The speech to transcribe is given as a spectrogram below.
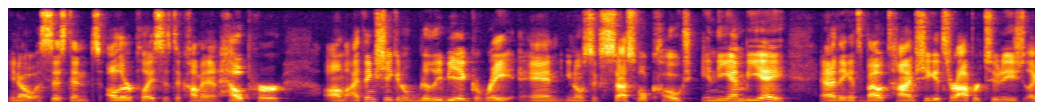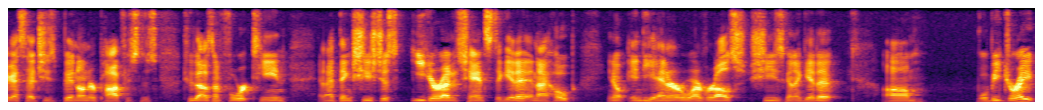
you know, assistants, other places to come in and help her. Um, I think she can really be a great and, you know, successful coach in the NBA. And I think it's about time she gets her opportunities. Like I said, she's been under Popovich since 2014. And I think she's just eager at a chance to get it. And I hope, you know, Indiana or wherever else she's to get it um, will be great.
